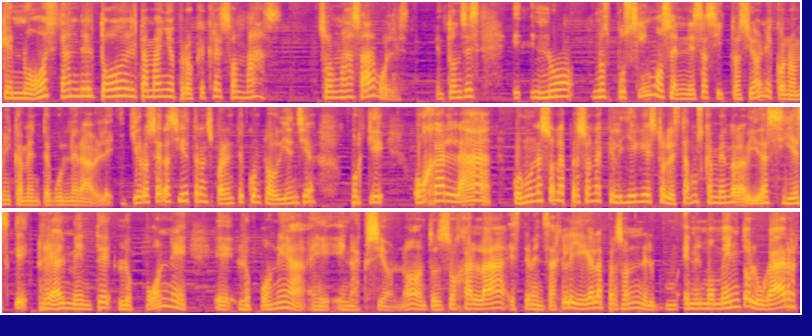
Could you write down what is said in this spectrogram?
que no están del todo del tamaño, pero ¿qué crees? Son más. Son más árboles. Entonces, eh, no nos pusimos en esa situación económicamente vulnerable. Y quiero ser así de transparente con tu audiencia porque ojalá con una sola persona que le llegue esto le estamos cambiando la vida si es que realmente lo pone, eh, lo pone eh, en acción, ¿no? Entonces, ojalá este mensaje le llegue a la persona en el, en el momento, lugar,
